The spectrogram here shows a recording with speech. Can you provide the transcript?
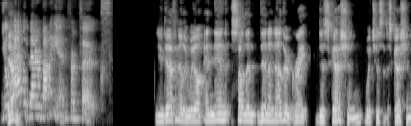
you'll yeah. have a better buy-in from folks. You definitely will. And then, so then, then another great discussion, which is a discussion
